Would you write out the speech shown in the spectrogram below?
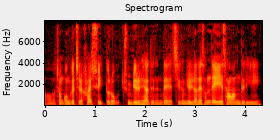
어, 정권 교체를 할 수 있도록 준비를 해야 되는데 지금 일련의 선대위의 상황들이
